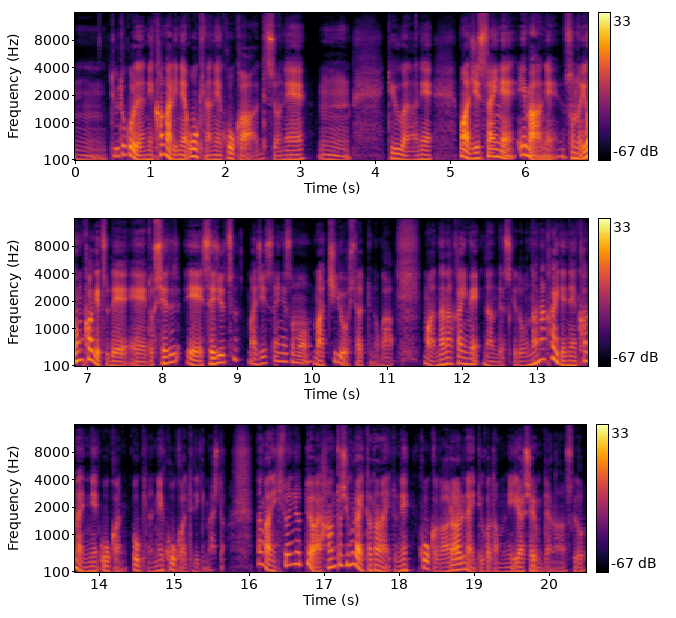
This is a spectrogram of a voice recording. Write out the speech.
うん、っていうところでね、かなりね、大きなね、効果ですよね。うん。っていうのはね、まあ実際ね、今ね、その4ヶ月で、えっ、ー、と、施,、えー、施術、まあ実際にその、まあ治療したっていうのが、まあ7回目なんですけど、7回でね、かなりね、大きなね、効果が出てきました。なんかね、人によっては半年ぐらい経たないとね、効果が現れないという方もね、いらっしゃるみたいなんですけど、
